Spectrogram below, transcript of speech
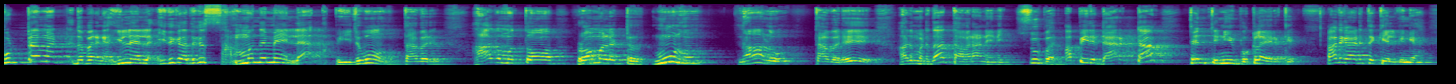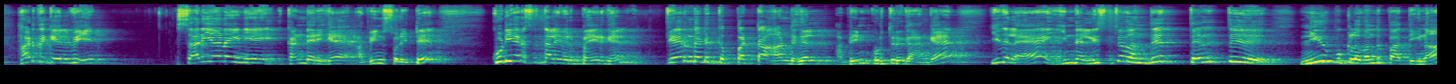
குற்றமற்ற இதை பாருங்க இல்ல இல்ல இதுக்கு அதுக்கு சம்பந்தமே இல்லை. அப்ப இதுவும் தவறு. ஆக மொத்தம் ரோம லெட்டர் மூணும் நாலும் தவறு. அது மட்டும் தான் தவறான நினை சூப்பர் அப்ப இது டைரக்டா டென்த் நியூ புக்ல இருக்கு. அதுக்கு அடுத்த கேள்விங்க. அடுத்த கேள்வி சரியான இணையை கண்டறிக அப்படின்னு சொல்லிட்டு குடியரசுத் தலைவர் பெயர்கள் தேர்ந்தெடுக்கப்பட்ட ஆண்டுகள் அப்படின்னு கொடுத்துருக்காங்க. இதில் இந்த லிஸ்ட் வந்து டென்த்து நியூ புக்கில் வந்து பார்த்தீங்கன்னா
